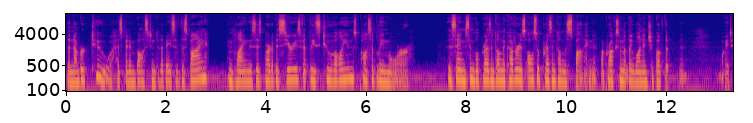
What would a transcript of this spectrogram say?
The number 2 has been embossed into the base of the spine, implying this is part of a series of at least two volumes, possibly more. The same symbol present on the cover is also present on the spine, approximately one inch above the. Wait.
